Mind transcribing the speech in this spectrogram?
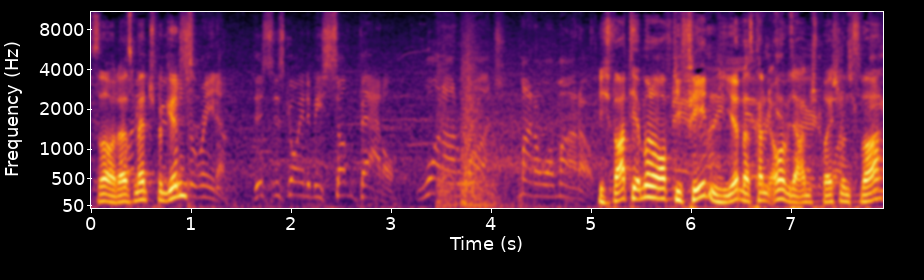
So, das Match beginnt. Ich warte immer noch auf die Fäden hier, das kann ich auch mal wieder ansprechen. Und zwar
